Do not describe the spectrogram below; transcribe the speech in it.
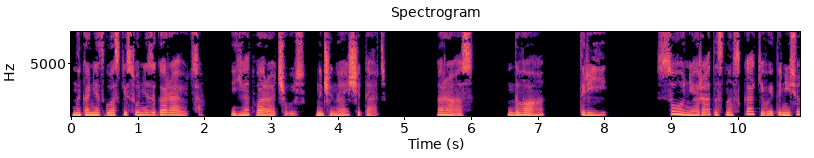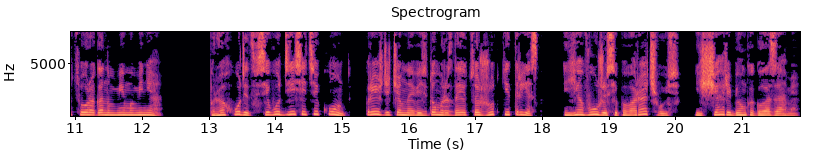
Наконец глазки Сони загораются, и я отворачиваюсь, начиная считать. Раз, два, три. Соня радостно вскакивает и несется ураганом мимо меня. Проходит всего десять секунд, прежде чем на весь дом раздается жуткий треск, И я в ужасе поворачиваюсь, ища ребенка глазами.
